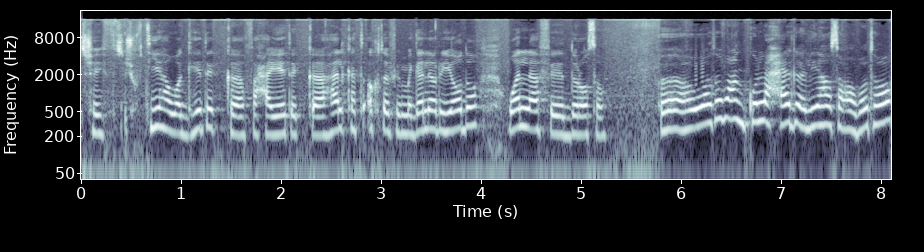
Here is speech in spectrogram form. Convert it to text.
شايف شفتيها واجهتك في حياتك؟ هل كانت أكتر في مجال الرياضة ولا في الدراسة؟ هو طبعا كل حاجة ليها صعوباتها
